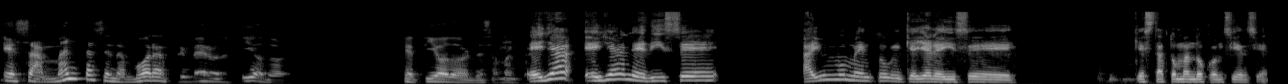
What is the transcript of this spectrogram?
que Samantha se enamora primero de Theodore que Theodore de Samantha. Ella, ella le dice, hay un momento en que ella le dice que está tomando conciencia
